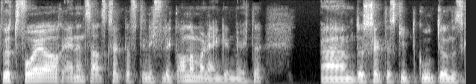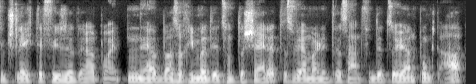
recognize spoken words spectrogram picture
du hast vorher auch einen Satz gesagt, auf den ich vielleicht auch nochmal eingehen möchte. Ähm, du hast gesagt, es gibt gute und es gibt schlechte Physiotherapeuten, ja, was auch immer die jetzt unterscheidet. Das wäre mal interessant von dir zu hören. Punkt A.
